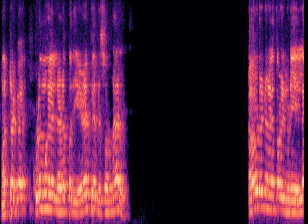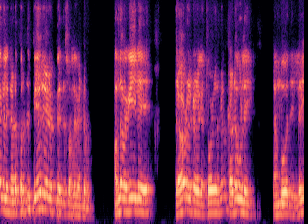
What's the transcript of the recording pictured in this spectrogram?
மற்ற க- குடும்பங்களில் நடப்பது இழப்பு என்று சொன்னால் திராவிடர் கழக தோழர்களுடைய இல்லங்களை நடப்பது பேரிழப்பு என்று சொல்ல வேண்டும். அந்த வகையிலே திராவிடர் கழக தோழர்கள் கடவுளை நம்புவதில்லை.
